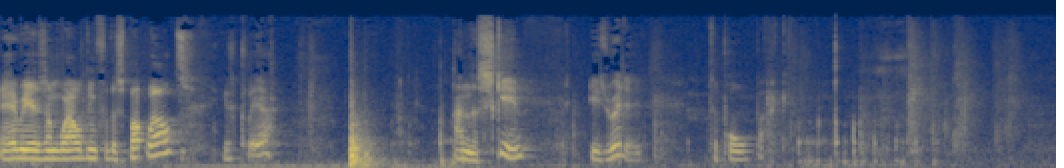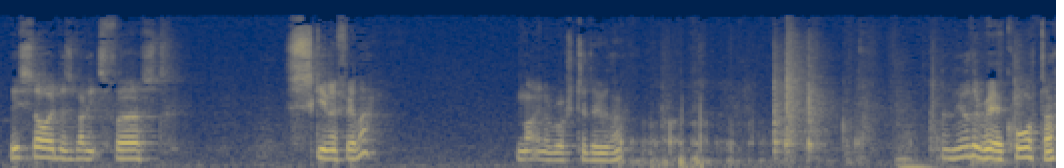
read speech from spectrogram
areas I'm welding for the spot welds is clear. And the skin is ready to pull back. This side has got its first skimmer filler. I'm not in a rush to do that. And the other rear quarter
